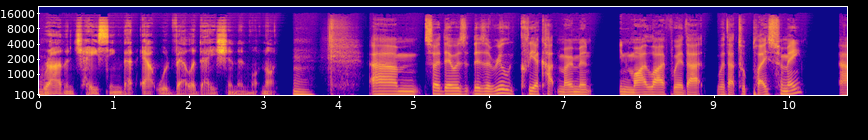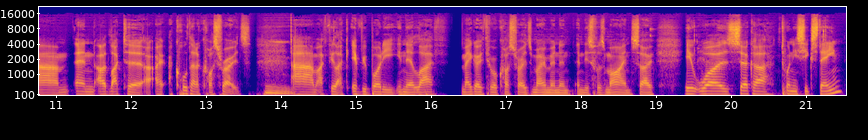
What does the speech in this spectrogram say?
Mm. rather than chasing that outward validation and whatnot? Mm. Um, so there was there's a real clear cut moment in my life where that where that took place for me. Um, and I'd like to I, I call that a crossroads. Hmm. Um, I feel like everybody in their life may go through a crossroads moment, and, and this was mine. So it was circa 2016.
